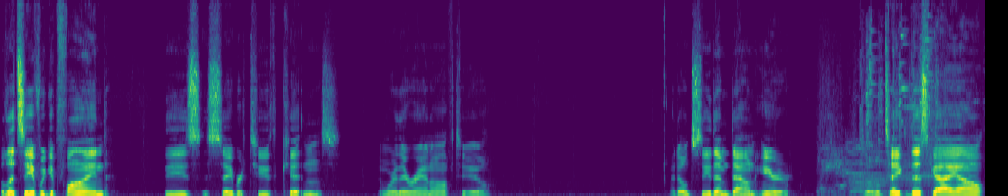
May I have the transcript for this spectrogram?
But let's see if we can find these saber-tooth kittens and where they ran off to. I don't see them down here. So we'll take this guy out.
